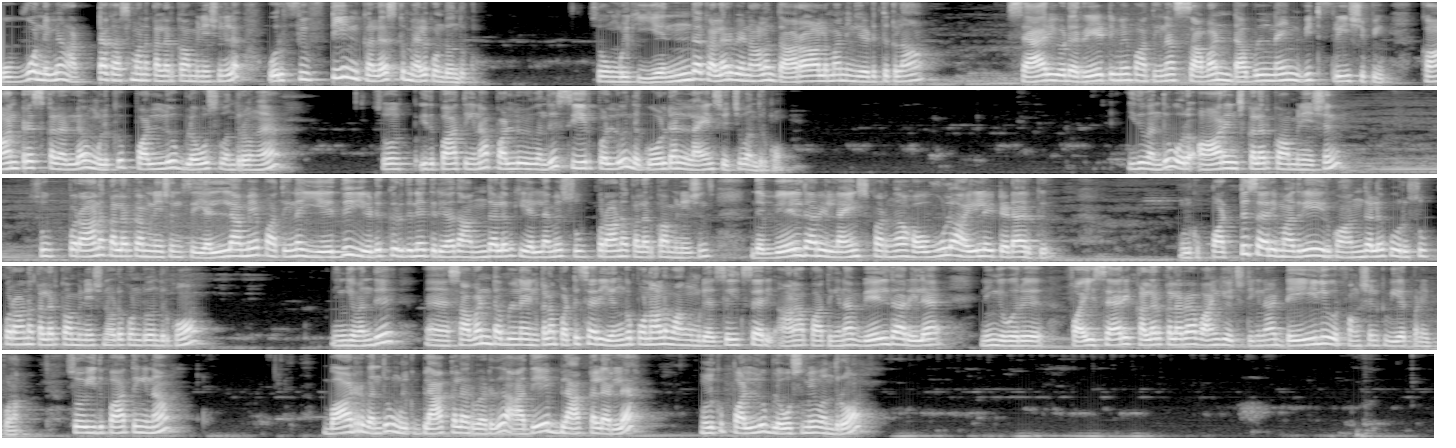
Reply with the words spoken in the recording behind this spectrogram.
ஒவ்வொன்றுமே அட்டகாசமான கலர் காம்பினேஷனில் ஒரு ஃபிஃப்டீன் கலர்ஸ்க்கு மேலே கொண்டு வந்திருக்கும். ஸோ உங்களுக்கு எந்த கலர் வேணாலும் தாராளமாக நீங்கள் எடுத்துக்கலாம். சாரியோட ரேட்டுமே பார்த்தீங்கன்னா seven double nine with free shipping contrast கலரில் உங்களுக்கு பல்லு ப்ளவுஸ் வந்துருங்க. ஸோ இது பார்த்தீங்கன்னா பல்லு வந்து சீர் பல்லு இந்த கோல்டன் லைன்ஸ் வச்சு வந்திருக்கும். இது வந்து ஒரு ஆரஞ்சு கலர் காம்பினேஷன் சூப்பரான கலர் காம்பினேஷன்ஸ் எல்லாமே பார்த்தீங்கன்னா எது எடுக்கிறதுனே தெரியாது. அந்த அளவுக்கு எல்லாமே சூப்பரான கலர் காம்பினேஷன்ஸ் இந்த வேல்தாரி லைன்ஸ் பாருங்கள் அவ்வளோ ஹைலைட்டடாக இருக்குது உங்களுக்கு பட்டு saree மாதிரியே இருக்கும். அந்தளவுக்கு ஒரு சூப்பரான கலர் காம்பினேஷனோடு கொண்டு வந்திருக்கோம். நீங்கள் வந்து செவன் டபுள் நைனுக்கெல்லாம் பட்டு சாரீ எங்கே போனாலும் வாங்க முடியாது. சில்க் சாரீ ஆனால் பார்த்தீங்கன்னா வேல்தாரியில் நீங்கள் ஒரு ஃபைவ் சாரீ கலர் கலராக வாங்கி வச்சிட்டிங்கன்னா டெய்லி ஒரு ஃபங்க்ஷனுக்கு வியர் பண்ணிட்டு போகலாம். ஸோ இது பார்த்தீங்கன்னா பார்டர் வந்து உங்களுக்கு பிளாக் கலர் வருது. அதே பிளாக் கலரில் உங்களுக்கு பல்லு ப்ளவுஸுமே வந்துடும்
